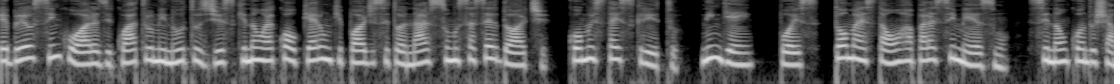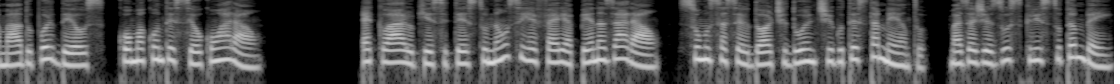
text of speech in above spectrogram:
Hebreus 5 horas e 4 minutos diz que não é qualquer um que pode se tornar sumo sacerdote, como está escrito: ninguém, pois, toma esta honra para si mesmo, senão quando chamado por Deus, como aconteceu com Arão. É claro que esse texto não se refere apenas a Arão, sumo sacerdote do Antigo Testamento, mas a Jesus Cristo também.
